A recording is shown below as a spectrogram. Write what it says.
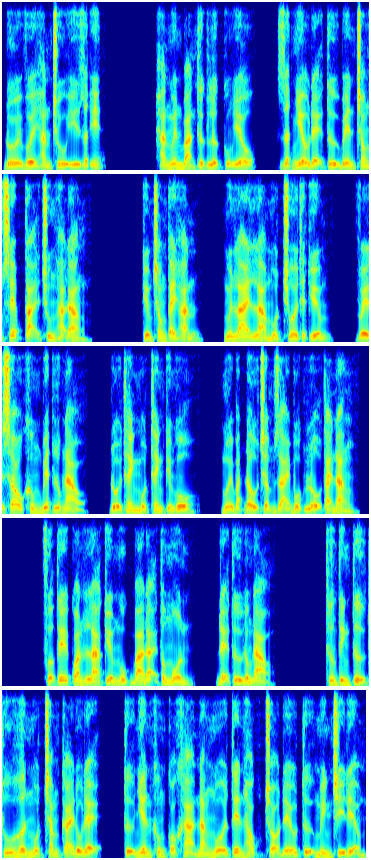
đối với hắn chú ý rất ít. Hắn nguyên bản thực lực cũng yếu, rất nhiều đệ tử bên trong xếp tại trung hạ đẳng. Kiếm trong tay hắn, nguyên lai là một chuôi thiết kiếm, về sau không biết lúc nào, đổi thành một thanh kiếm gỗ, mới bắt đầu chậm rãi bộc lộ tài năng. Phượng Tê Quan là kiếm ngục ba đại tông môn, đệ tử đông đảo. Thương tinh tử thu hơn 100 cái đồ đệ, tự nhiên không có khả năng mỗi tên học trò đều tự mình chỉ điểm.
